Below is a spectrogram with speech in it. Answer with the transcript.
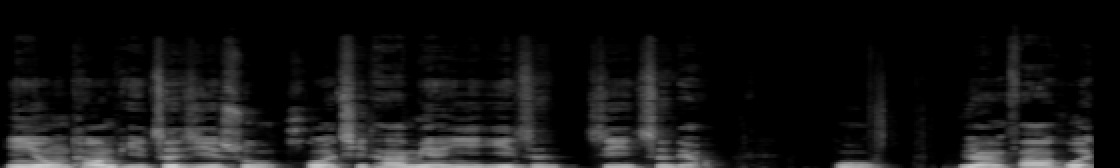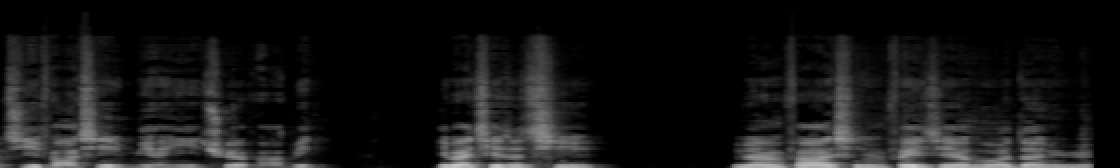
应用糖皮质激素或其他免疫抑制剂治疗。五、原发或继发性免疫缺乏病。一百七十七，原发型肺结核等于。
